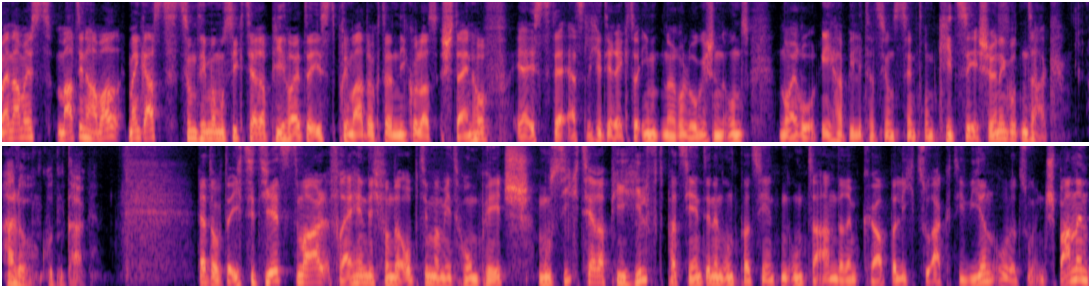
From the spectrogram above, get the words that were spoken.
Mein Name ist Martin Hammerl. Mein Gast zum Thema Musiktherapie heute ist Primardoktor Nikolaus Steinhoff. Er ist der ärztliche Direktor im Neurologischen und Neurorehabilitationszentrum Kitzee. Schönen guten Tag. Hallo, guten Tag. Herr Doktor, ich zitiere jetzt mal freihändig von der Optima mit Homepage. Musiktherapie hilft Patientinnen und Patienten unter anderem körperlich zu aktivieren oder zu entspannen,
